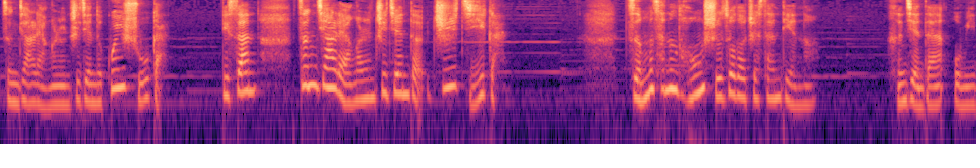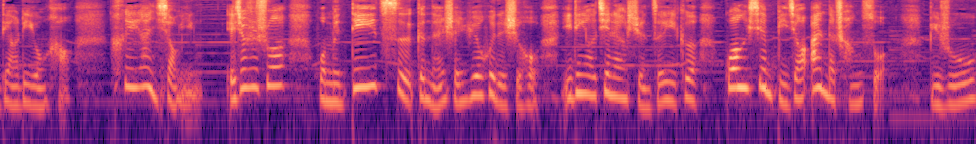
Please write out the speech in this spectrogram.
增加两个人之间的归属感；第三，增加两个人之间的知己感。怎么才能同时做到这三点呢？很简单，我们一定要利用好黑暗效应。也就是说，我们第一次跟男神约会的时候，一定要尽量选择一个光线比较暗的场所，比如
